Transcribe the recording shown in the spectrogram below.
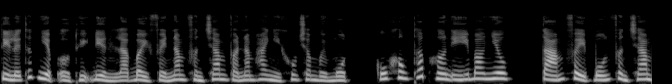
tỷ lệ thất nghiệp ở Thụy Điển là 7,5% vào năm 2011, cũng không thấp hơn Ý bao nhiêu, 8,4%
